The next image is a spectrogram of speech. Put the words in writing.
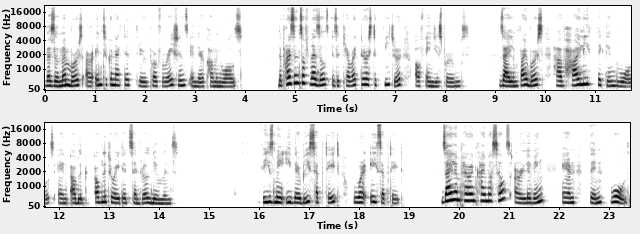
Vessel members are interconnected through perforations in their common walls. The presence of vessels is a characteristic feature of angiosperms. Xylem fibers have highly thickened walls and obliterated central lumens. These may either be septate or aseptate. Xylem parenchyma cells are living and thin walled,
